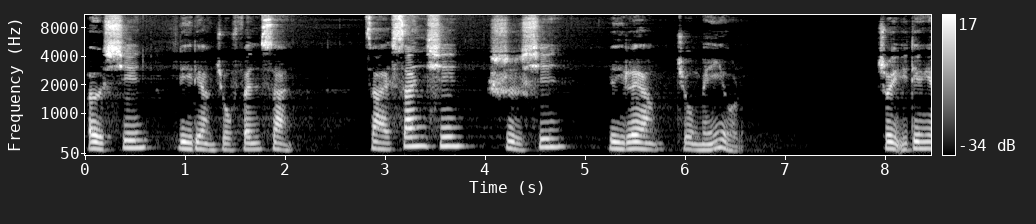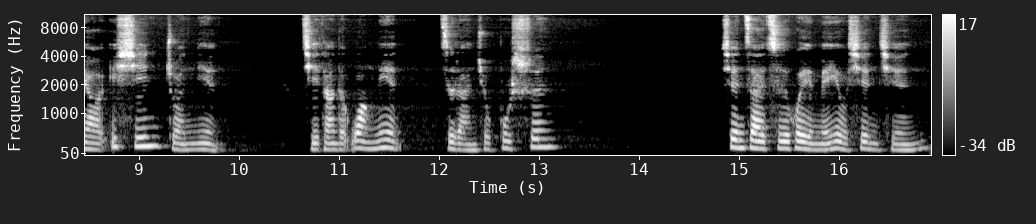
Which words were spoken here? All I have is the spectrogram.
二心力量就分散，在三心、四心，力量就没有了。所以一定要一心专念，其他的妄念自然就不生。现在智慧没有现前，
